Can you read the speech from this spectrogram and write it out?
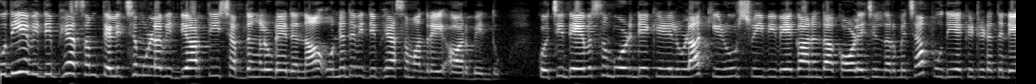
പുതിയ വിദ്യാഭ്യാസം തെളിച്ചമുള്ള വിദ്യാർത്ഥി ശബ്ദങ്ങളുടേതെന്ന് ഉന്നത വിദ്യാഭ്യാസ മന്ത്രി ആർ ബിന്ദു. കൊച്ചി ദേവസ്വം ബോർഡിന്റെ കീഴിലുള്ള കിഴൂർ ശ്രീ വിവേകാനന്ദ കോളേജിൽ നിർമ്മിച്ച പുതിയ കെട്ടിടത്തിന്റെ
